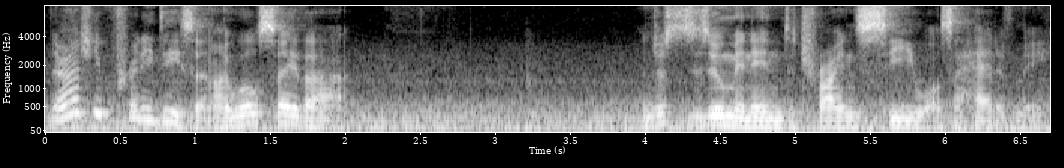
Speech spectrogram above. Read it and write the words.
they're actually pretty decent, I will say that. I'm just zooming in to try and see what's ahead of me.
